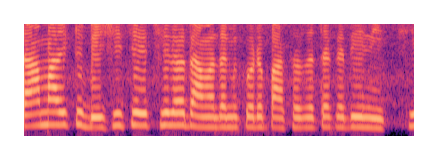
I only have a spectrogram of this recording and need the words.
দাম আর একটু বেশি চেয়েছিল, দামাদামি করে পাঁচ হাজার টাকা দিয়ে নিচ্ছি।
